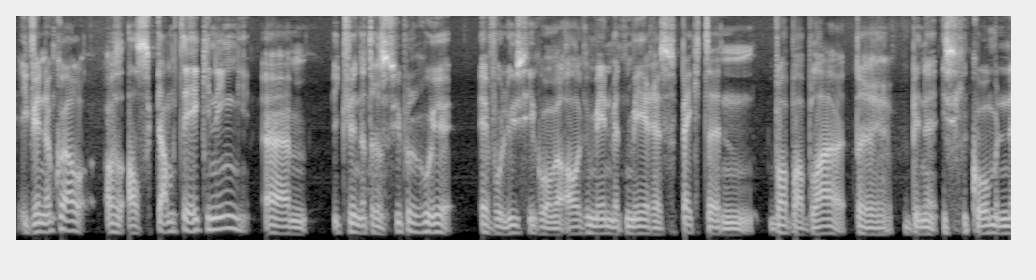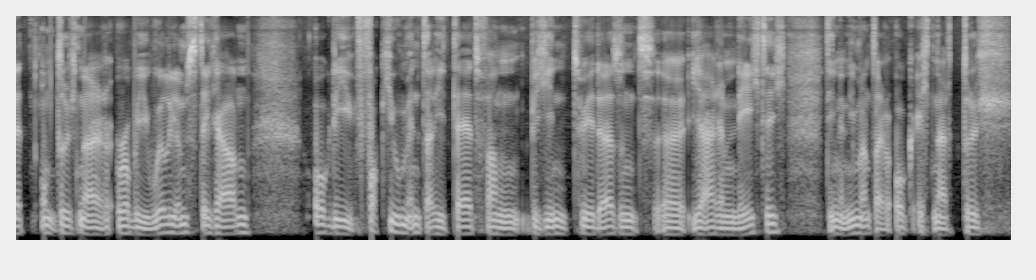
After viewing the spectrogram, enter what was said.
ik vind ook wel als, als kanttekening, ehm, ik vind dat er een supergoeie evolutie gewoon wel algemeen met meer respect en bla bla bla er binnen is gekomen. Net om terug naar Robbie Williams te gaan. Ook die fuck you mentaliteit van begin 2000, eh, jaren 90. Ik denk dat niemand daar ook echt naar terug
